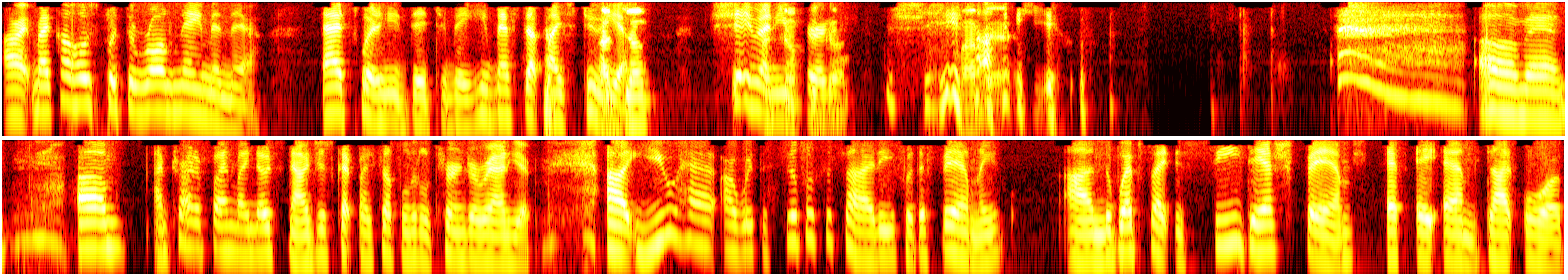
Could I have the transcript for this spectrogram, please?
All right, my co-host put the wrong name in there. That's what he did to me. He messed up my studio. jumped. Shame I on you, jumped Curtis. Shame My on bad. you. oh man, um, I'm trying to find my notes now. I just got myself a little turned around here. Uh, you ha- are with the Civil Society for the Family. On the website is c-fam, F-A-M dot org,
